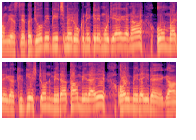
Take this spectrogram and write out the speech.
स्ट्रॉन्गेस्ट इससे। तो जो भी बीच में रोकने के लिए मुझे आएगा ना, वो मरेगा, क्योंकि स्टोन मेरा था, मेरा है और मेरा ही रहेगा।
